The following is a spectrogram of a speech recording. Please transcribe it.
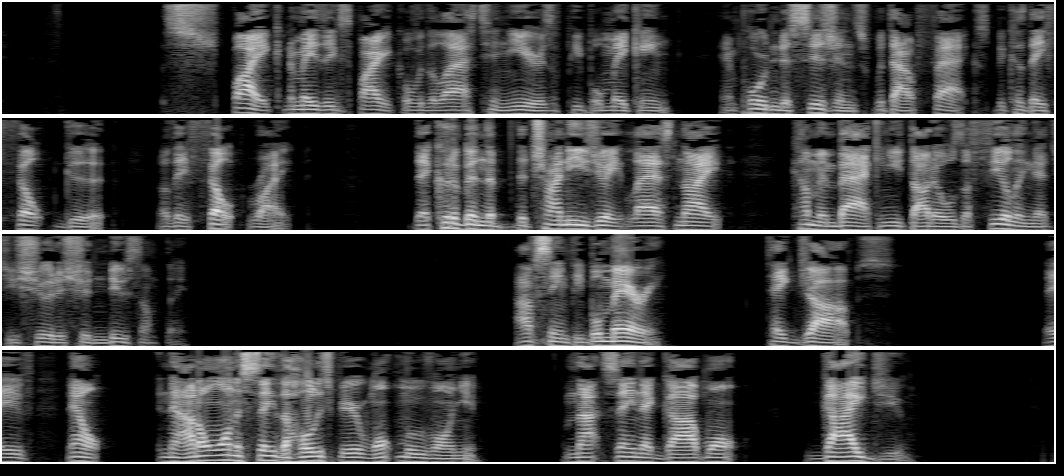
spike, an amazing spike over the last ten years of people making important decisions without facts because they felt good or they felt right. That could have been the the Chinese you ate last night coming back, and you thought it was a feeling that you should or shouldn't do something. I've seen people marry, take jobs. They've now now I don't want to say the Holy Spirit won't move on you. I'm not saying that God won't guide you.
